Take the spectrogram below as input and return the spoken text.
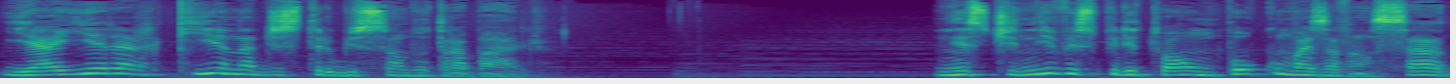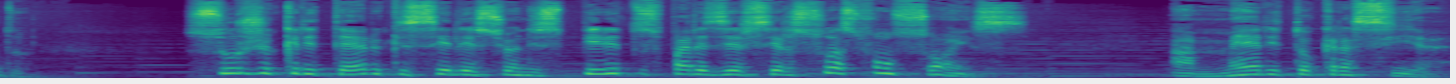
e à hierarquia na distribuição do trabalho. Neste nível espiritual um pouco mais avançado, surge o critério que seleciona espíritos para exercer suas funções, a meritocracia.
